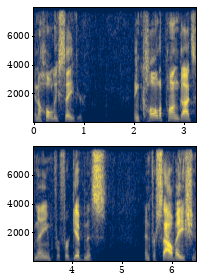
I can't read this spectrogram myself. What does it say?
in a holy Savior and call upon God's name for forgiveness and for salvation.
